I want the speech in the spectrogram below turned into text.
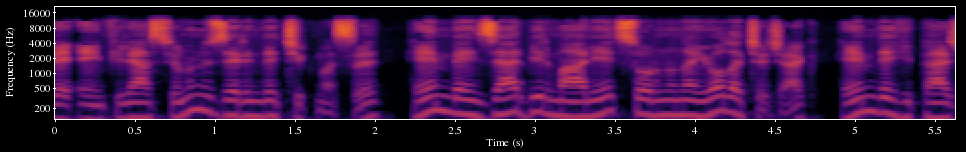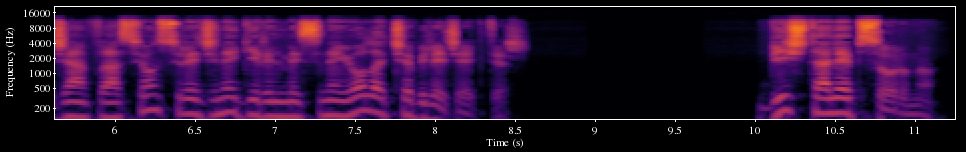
ve enflasyonun üzerinde çıkması hem benzer bir maliyet sorununa yol açacak hem de hiperjenflasyon sürecine girilmesine yol açabilecektir. Diş talep sorunu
